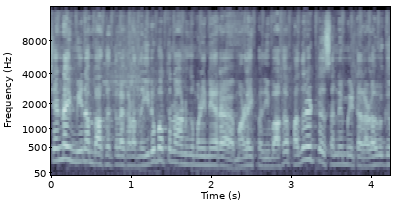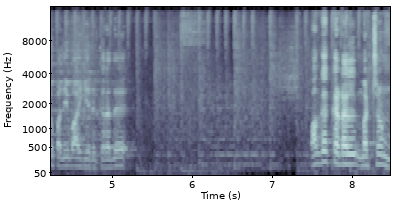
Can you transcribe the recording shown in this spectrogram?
சென்னை மீனம்பாக்கத்தில் கடந்த இருபத்தி நான்கு மணி நேர மழைப்பதிவாக பதினெட்டு சென்டிமீட்டர் அளவுக்கு பதிவாகி இருக்கிறது. வங்கக்கடல் மற்றும்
